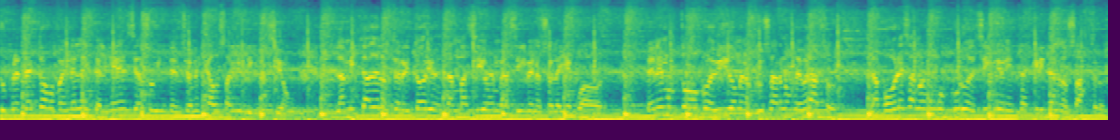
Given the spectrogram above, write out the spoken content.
Sus pretextos ofenden la inteligencia, sus intenciones causan indignación. La mitad de los territorios están vacíos en Brasil, Venezuela y Ecuador. Tenemos todo prohibido menos cruzarnos de brazos. La pobreza no es un oscuro designio ni está escrita en los astros.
